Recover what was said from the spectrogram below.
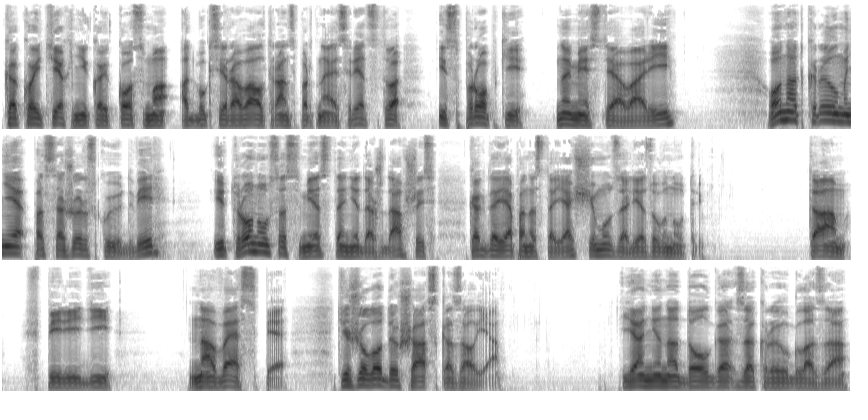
какой техникой Космо отбуксировал транспортное средство из пробки на месте аварии. Он открыл мне пассажирскую дверь и тронулся с места, не дождавшись, когда я по-настоящему залезу внутрь. Там, впереди, на Веспе, тяжело дыша, сказал я. Я ненадолго закрыл глаза,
